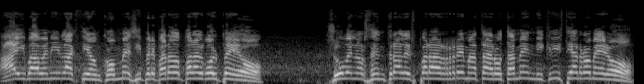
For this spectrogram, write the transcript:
Ahí va a venir la acción con Messi preparado para el golpeo. Suben los centrales para rematar Otamendi, Cristian Romero.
